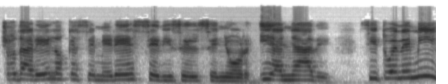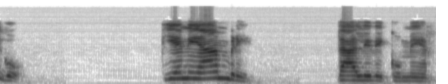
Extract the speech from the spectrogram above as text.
yo daré lo que se merece, dice el Señor. Y añade, si tu enemigo tiene hambre, dale de comer.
